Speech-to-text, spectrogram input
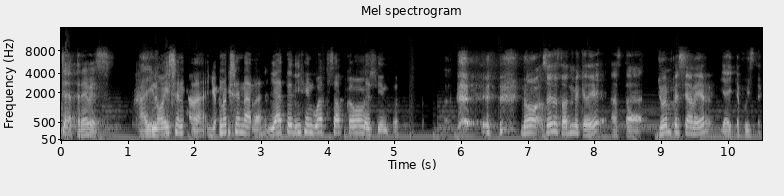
te atreves a irte? No hice nada, yo no hice nada. Ya te dije en WhatsApp cómo me siento. No, ¿sabes hasta dónde me quedé? Hasta yo empecé a ver y ahí te fuiste.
